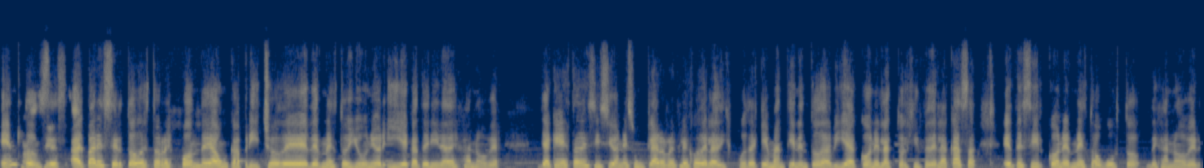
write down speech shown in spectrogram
Entonces, al parecer, todo esto responde a un capricho de, de Ernesto Jr. y Ekaterina de Hanover, ya que esta decisión es un claro reflejo de la disputa que mantienen todavía con el actual jefe de la casa, es decir, con Ernesto Augusto de Hanover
